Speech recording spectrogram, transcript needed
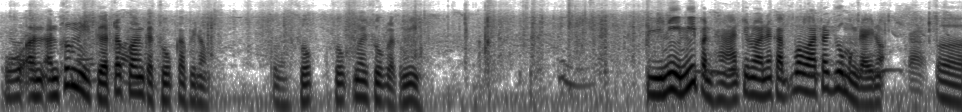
โอ้อันอันซุ่มนี้เกิดตะกอนกับสุกครับพี่น้องสุกสุกน้อยสุกแล้วก็มี ปีนี้มีปัญหาจังเลยนะครับว่าว่าถ้าอยู่หมองใดเนาะครับ เออ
